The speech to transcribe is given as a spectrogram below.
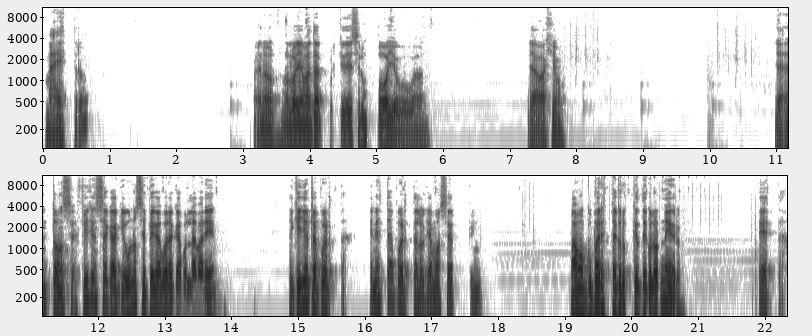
maestro? Bueno, no lo voy a matar porque debe ser un pollo, po, weón. Ya, bajemos. Ya, entonces, fíjense acá que uno se pega por acá por la pared. Aquí hay otra puerta. En esta puerta lo que vamos a hacer... Vamos a ocupar esta cruz que es de color negro. Esta.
